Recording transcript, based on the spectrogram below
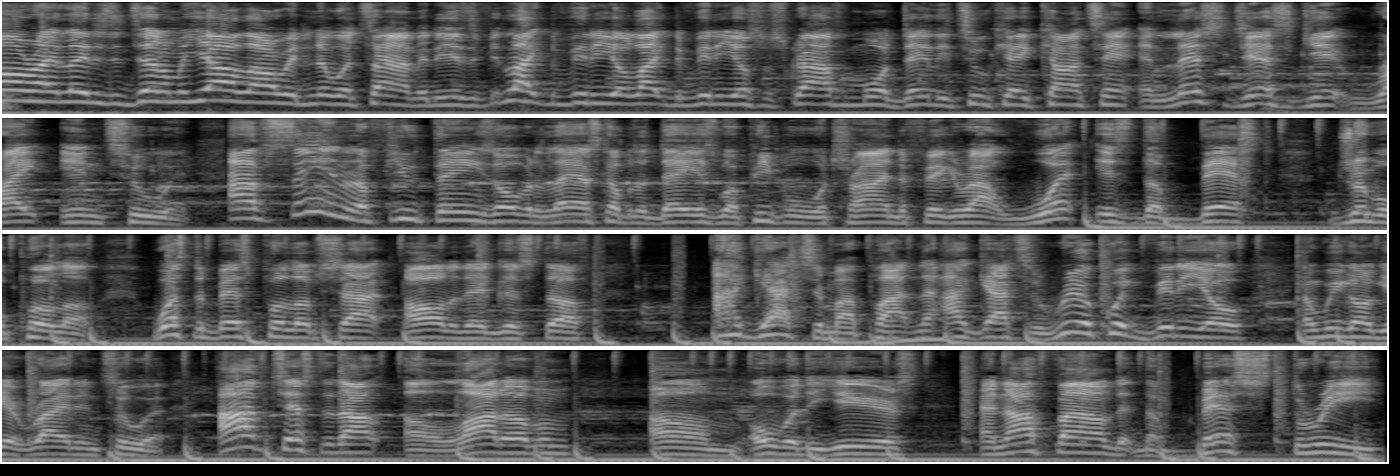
All right, ladies and gentlemen, y'all already know what time it is. If you like the video, like the video, subscribe for more daily 2K content, and let's just get right into it. I've seen a few things over the last couple of days where people were trying to figure out what is the best dribble pull-up, what's the best pull-up shot, all of that good stuff. I got you, my partner. I got you. Real quick video, and we're gonna get right into it. I've tested out a lot of them um, over the years, and I found that the best three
